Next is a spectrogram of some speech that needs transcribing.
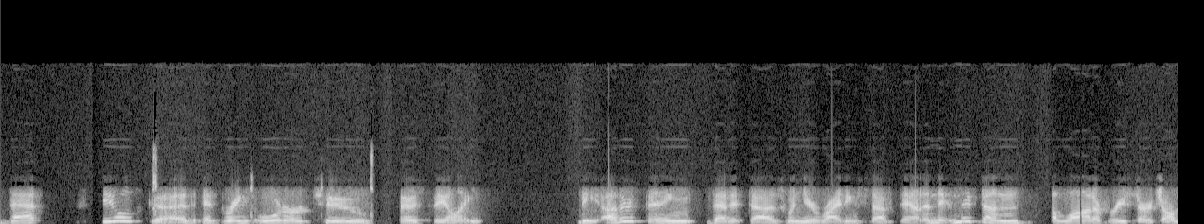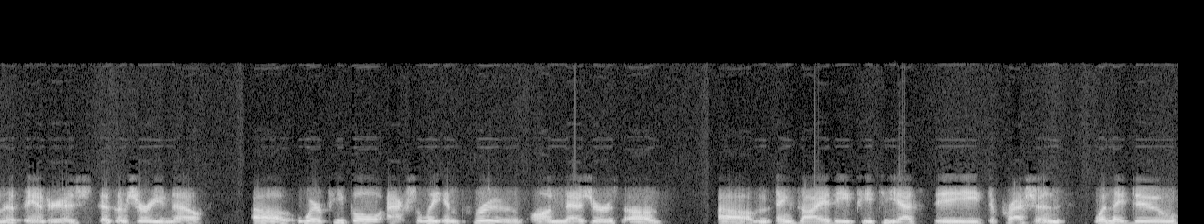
that feels good. It brings order to those feelings. The other thing that it does when you're writing stuff down, and, they, have done a lot of research on this, Andrea, as, as I'm sure you know, uh, where people actually improve on measures of um, anxiety, PTSD, depression when they do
